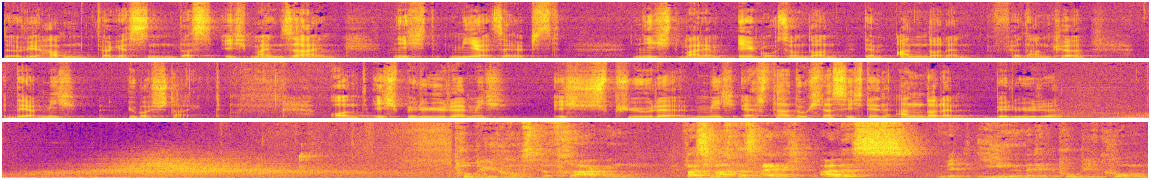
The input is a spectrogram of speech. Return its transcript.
Wir haben vergessen, dass ich mein Sein, nicht mir selbst, nicht meinem Ego, sondern dem anderen verdanke, der mich übersteigt. Und ich berühre mich, ich spüre mich erst dadurch, dass ich den anderen berühre. Publikumsbefragung. Was macht das eigentlich alles mit Ihnen, mit dem Publikum,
